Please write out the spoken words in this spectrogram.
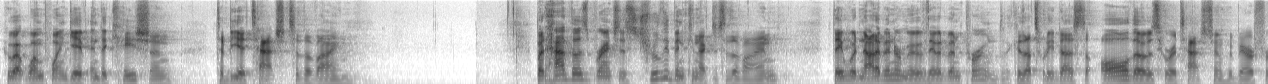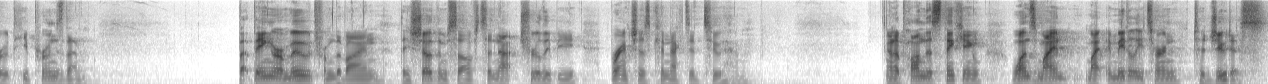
who at one point gave indication to be attached to the vine. But had those branches truly been connected to the vine, they would not have been removed, they would have been pruned, because that's what he does to all those who are attached to him who bear fruit, he prunes them. But being removed from the vine, they showed themselves to not truly be branches connected to him. And upon this thinking, one's mind might immediately turn to Judas,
